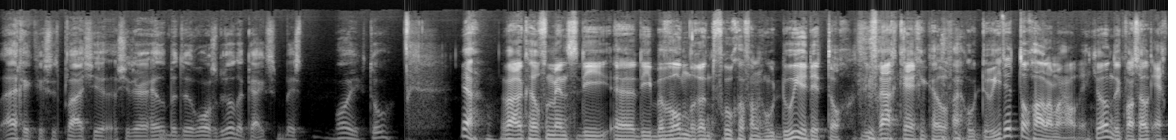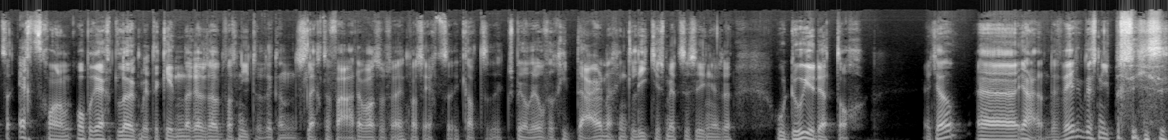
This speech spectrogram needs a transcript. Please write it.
eigenlijk is het plaatje, als je er heel met de roze bril naar kijkt, best mooi, toch? ja, er waren ook heel veel mensen die, eh, die bewonderend vroegen van hoe doe je dit toch? Die vraag kreeg ik heel vaak. Hoe doe je dit toch allemaal? Weet je wel? Want ik was ook echt, echt gewoon oprecht leuk met de kinderen. en Zo. Het was niet dat ik een slechte vader was of zo. Ik was echt, ik, had, ik speelde heel veel gitaar en dan ging ik liedjes met ze zingen. Zo. Hoe doe je dat toch? Weet je wel? Eh, ja, dat weet ik dus niet precies.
